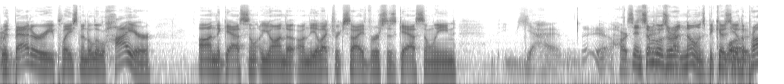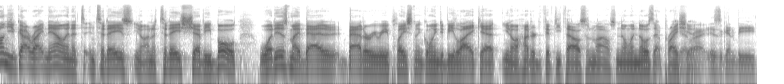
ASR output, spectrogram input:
with battery replacement a little higher on the gas, you know, on the on the electric side versus gasoline. Yeah, hard and some of say, those are yeah. unknowns because you know the problem you've got right now in, a, in today's you know on a today's Chevy Bolt, what is my bat- battery replacement going to be like at you know 150,000 miles? No one knows that price Yeah, yet. right. Is it going to be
